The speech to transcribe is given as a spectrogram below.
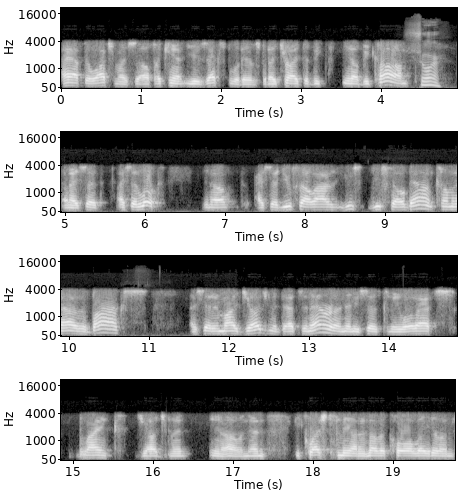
I have to watch myself. I can't use expletives, but I tried to be, you know, be calm. Sure. And I said, I said, look, you know, I said you fell out. You you fell down coming out of the box. I said, in my judgment, that's an error. And then he says to me, well, that's blank judgment, you know. And then he questioned me on another call later, and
